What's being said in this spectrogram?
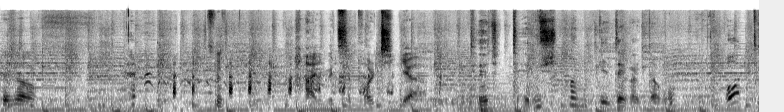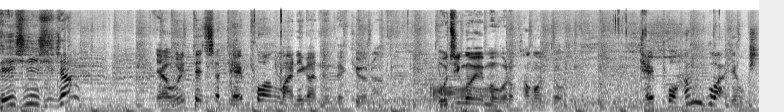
그래서 아 이거 진짜 벌칙이야 대, 대구시간 데가 있다고? 어? 대신시장? 야 우리 때 진짜 대포항 많이 갔는데 기현아 오징어 회 먹으러 강원도 대포 항구 아니야 혹시?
